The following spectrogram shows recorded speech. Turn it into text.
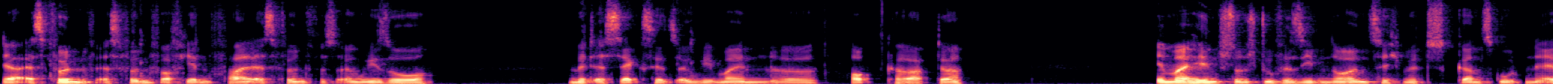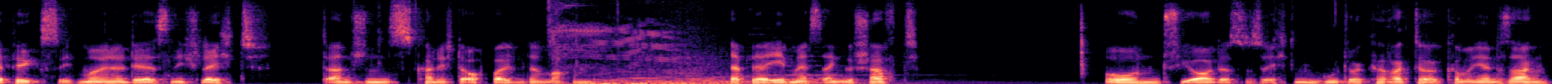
ja, S5. S5 auf jeden Fall. S5 ist irgendwie so mit S6 jetzt irgendwie mein äh, Hauptcharakter. Immerhin schon Stufe 97 mit ganz guten Epics. Ich meine, der ist nicht schlecht. Dungeons kann ich da auch bald wieder machen. Ich habe ja eben erst einen geschafft. Und ja, das ist echt ein guter Charakter, kann man ja nicht sagen.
